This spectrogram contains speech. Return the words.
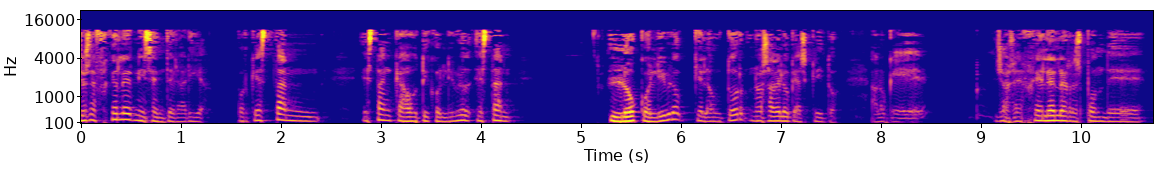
Joseph Heller ni se enteraría, porque es tan, es tan caótico el libro, es tan loco el libro que el autor no sabe lo que ha escrito. A lo que Joseph Heller le responde,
